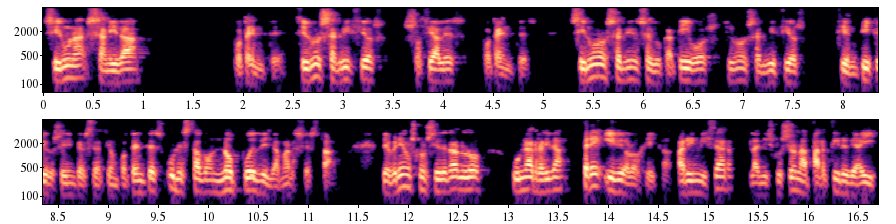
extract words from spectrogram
Sin una sanidad potente, sin unos servicios sociales potentes, sin unos servicios educativos, sin unos servicios científicos y de investigación potentes, un Estado no puede llamarse Estado. Deberíamos considerarlo una realidad preideológica para iniciar la discusión a partir de ahí,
